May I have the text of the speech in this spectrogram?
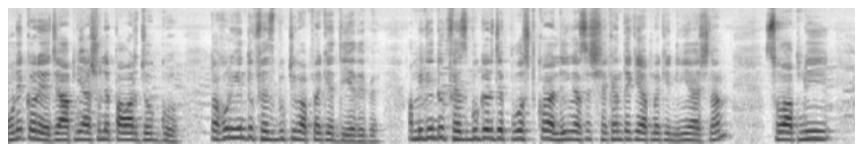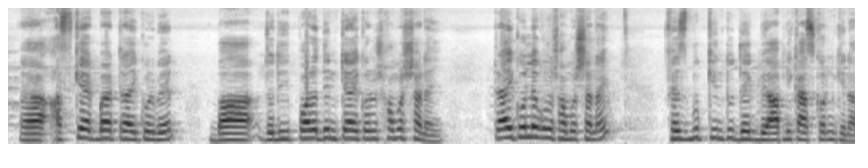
মনে করে যে আপনি আসলে পাওয়ার যোগ্য, তখন কিন্তু ফেসবুক টিম আপনাকে দিয়ে দেবে। আমি কিন্তু ফেসবুকের যে পোস্ট করা লিঙ্ক আছে, সেখান থেকে আপনাকে নিয়ে আসলাম। সো আপনি আজকে একবার ট্রাই করবেন, বা যদি পরের দিন ট্রাই করেন, সমস্যা নাই। ট্রাই করলে কোনো সমস্যা নাই। ফেসবুক কিন্তু দেখবে আপনি কাজ করেন কিনা।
